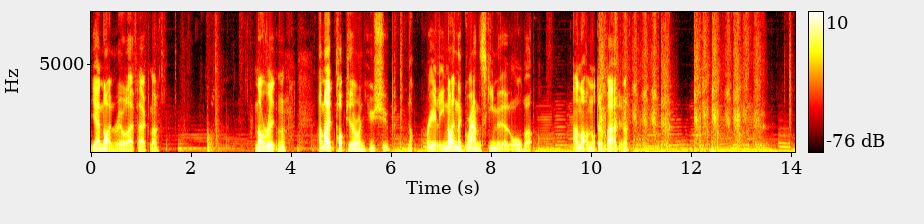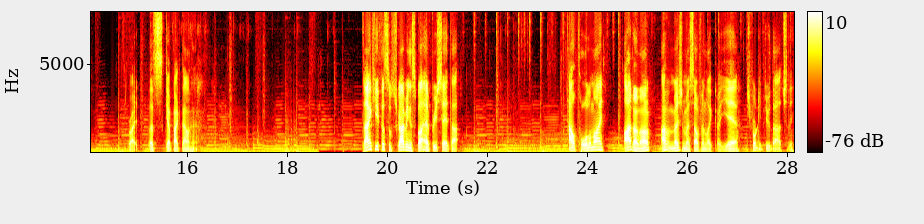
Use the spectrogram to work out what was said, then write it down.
yeah, not in real life. Heck no. Not really. Mm. Am I popular on YouTube? Not really. Not in the grand scheme of it all, but I'm not. I'm not doing bad, you know. Right. Let's get back down here. Thank you for subscribing, Aspire. I appreciate that. How tall am I? I don't know. I haven't measured myself in like a year. I should probably do that actually.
